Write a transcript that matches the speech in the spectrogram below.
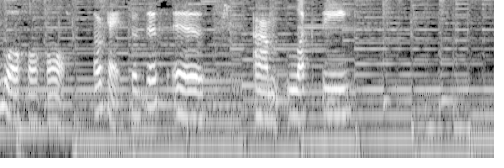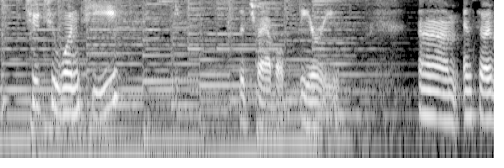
Whoa, ho, ho. Okay, so this is um, Luxie 221T. The travel series. Um, and so I'm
